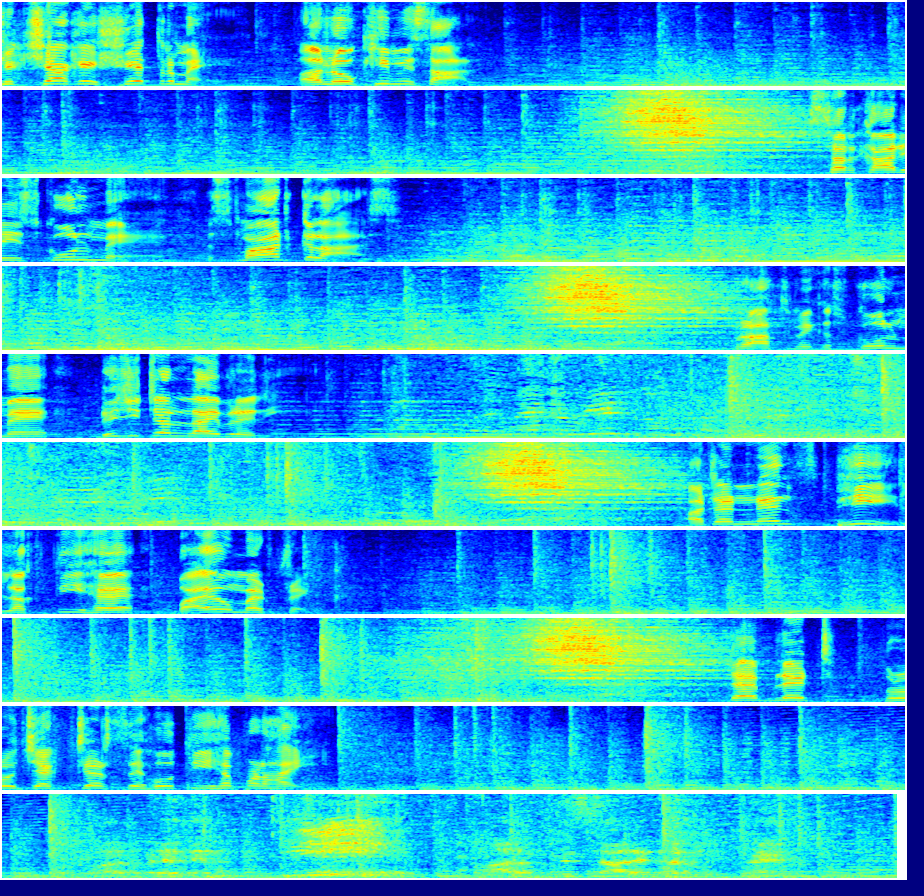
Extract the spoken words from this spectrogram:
शिक्षा के क्षेत्र में अनोखी मिसाल। सरकारी स्कूल में स्मार्ट क्लास। प्राथमिक स्कूल में डिजिटल लाइब्रेरी। अटेंडेंस भी लगती है बायोमेट्रिक। टैबलेट प्रोजेक्टर से होती है पढ़ाई। भारत में रहते हैं ना? भारत में सारे धर्म हैं।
